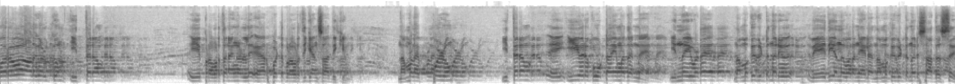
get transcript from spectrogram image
ഓരോ ആളുകൾക്കും ഇത്തരം ഈ പ്രവർത്തനങ്ങളിൽ ഏർപ്പെട്ട് പ്രവർത്തിക്കാൻ സാധിക്കും. നമ്മൾ എപ്പോഴും ഇത്തരം ഈ ഒരു കൂട്ടായ്മ തന്നെ ഇന്ന് ഇവിടെ നമുക്ക് കിട്ടുന്നൊരു വേദി എന്ന് പറഞ്ഞാൽ നമുക്ക് കിട്ടുന്ന ഒരു സദസ്സ്.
